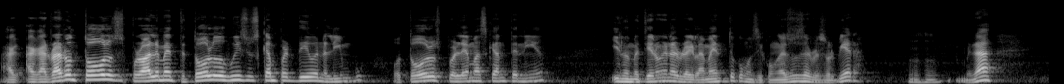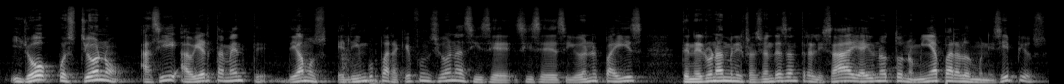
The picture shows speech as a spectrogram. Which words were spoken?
agarraron todos los, probablemente todos los juicios que han perdido en el limbo o todos los problemas que han tenido y los metieron en el reglamento como si con eso se resolviera. ¿Verdad? Y yo cuestiono así abiertamente, digamos, el limbo para qué funciona si se, si se decidió en el país tener una administración descentralizada y hay una autonomía para los municipios.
